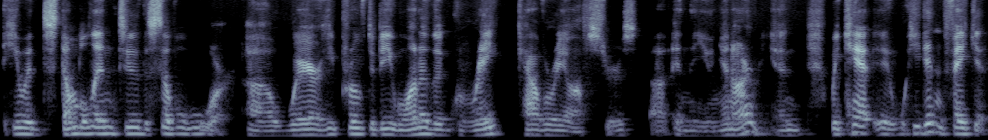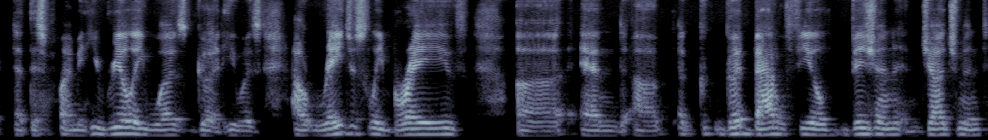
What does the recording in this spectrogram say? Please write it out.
he would stumble into the Civil War. uh, where he proved to be one of the great cavalry officers uh, in the Union Army. And we can't, it, he didn't fake it at this point. I mean, he really was good. He was outrageously brave. Uh, and uh, a g- good battlefield vision and judgment,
